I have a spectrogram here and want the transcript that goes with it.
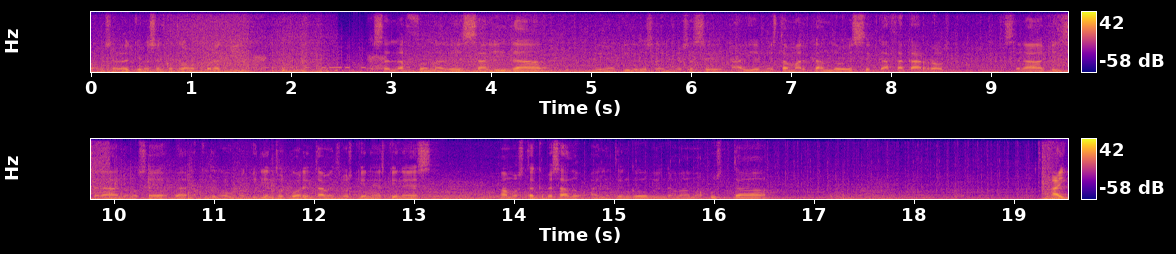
Vamos a ver qué nos encontramos por aquí. Esa es la zona de salida. Aquí de los enemigos. Ese, ahí me está marcando ese cazacarros. ¿Será? ¿Quién será? No lo sé. aquí tengo uno. 540 metros. ¿Quién es? ¿Quién es? Vamos, está que pesado. Ahí lo tengo. Venga, vamos, justa. ¡Ay!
